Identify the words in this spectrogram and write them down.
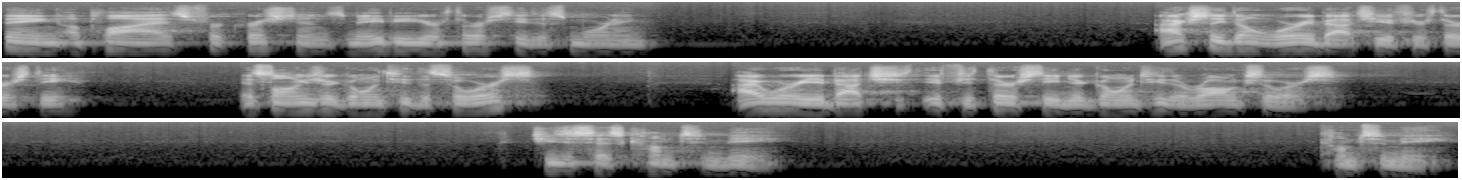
thing applies for Christians. Maybe you're thirsty this morning. I actually don't worry about you if you're thirsty, as long as you're going to the source. I worry about you if you're thirsty and you're going to the wrong source. Jesus says, Come to me. Come to me.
